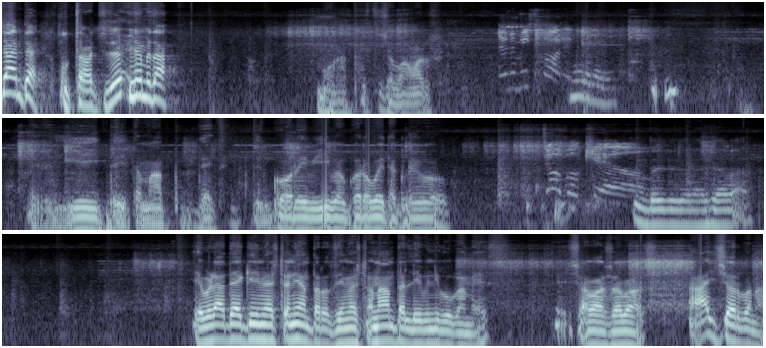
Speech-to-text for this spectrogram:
জানতে কুত্তা হচ্ছে যে হেমে দা মোরা তো সব আমার এই তো এই তো মাত দেখ ঘরে এইভাবে ঘরে বই থাকলে এবারে দেখ এই ম্যাচটা নিয়ে আনতার আছে এই ম্যাচটা না আনতার লেবে নিবো গা ম্যাচ। সাবাস সাবাস। আই সরব না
